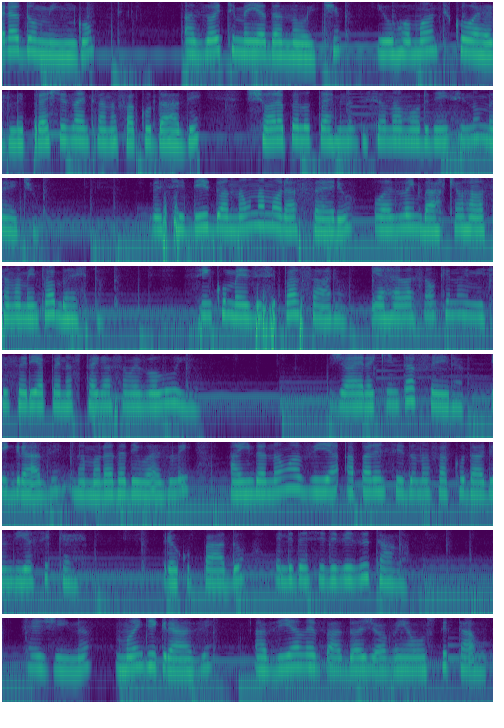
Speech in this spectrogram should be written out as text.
Era domingo, às oito e meia da noite, e o romântico Wesley, prestes a entrar na faculdade, chora pelo término de seu namoro de ensino médio. Decidido a não namorar sério, Wesley embarca em um relacionamento aberto. Cinco meses se passaram e a relação que no início seria apenas pegação evoluiu. Já era quinta-feira e Grazi, namorada de Wesley, ainda não havia aparecido na faculdade um dia sequer. Preocupado, ele decide visitá-la. Regina, mãe de Grazi, havia levado a jovem ao hospital,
